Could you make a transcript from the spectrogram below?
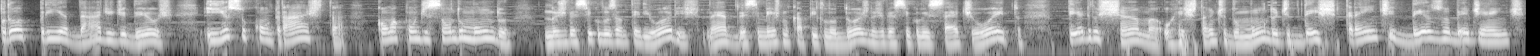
propriedade de Deus. E isso contrasta com a condição do mundo. Nos versículos anteriores, né, desse mesmo capítulo 2, nos versículos 7 e 8, Pedro chama o restante do mundo de descrente e desobediente.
